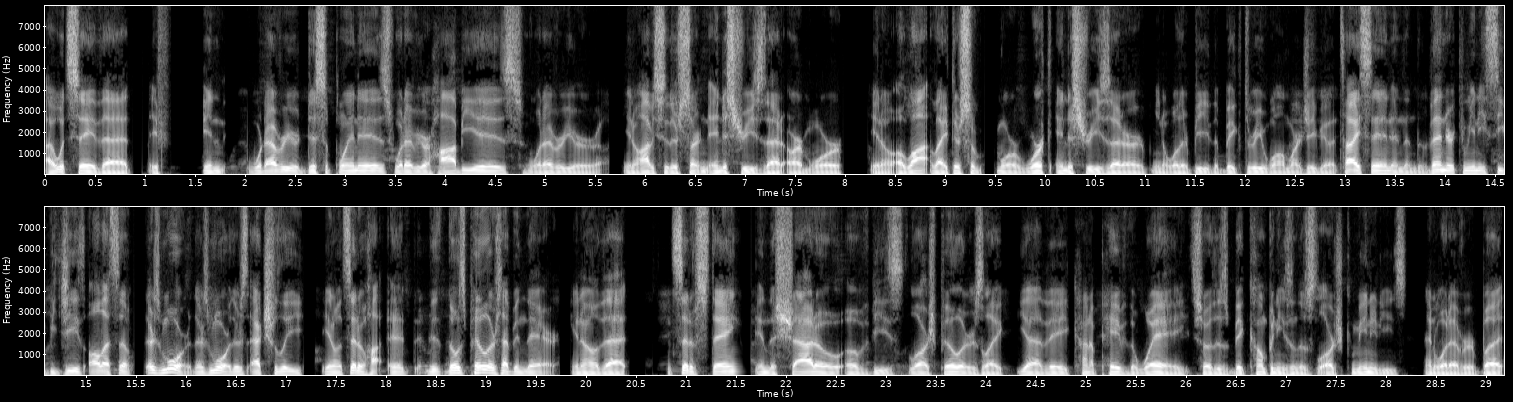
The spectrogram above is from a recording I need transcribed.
I would say that if in whatever your discipline is, whatever your hobby is, whatever your you know obviously there's certain industries that are more you know a lot like there's some more work industries that are you know whether it be the big three Walmart, JB and Tyson, and then the vendor community, CPGs, all that stuff. There's more. There's more. There's actually you know instead of it, those pillars have been there. You know that instead of staying in the shadow of these large pillars, like, yeah, they kind of paved the way. So there's big companies and there's large communities and whatever, but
